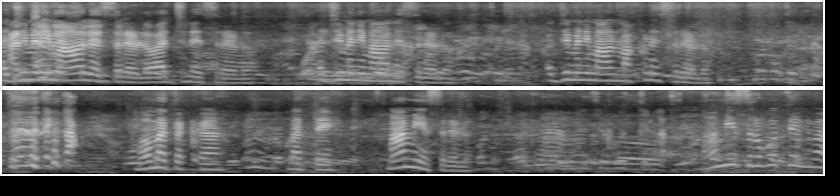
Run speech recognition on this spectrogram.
ಅಜ್ಜಿ ಮನೆ ಮಾವನ ಹೆಸರು ಹೇಳು ಅಜ್ಜನ ಹೆಸರು ಹೇಳು. ಅಜ್ಜಿ ಮನೆ ಮಾವನ ಹೆಸರು ಹೇಳು. ಅಜ್ಜಿ ಮನೆ ಮಾವನ ಮಕ್ಕಳ ಹೆಸರು ಹೇಳು. ಮಮತಕ್ಕ ಮತ್ತೆ ಮಾಮಿ ಹೆಸರು ಹೇಳು. ಗೊತ್ತಿಲ್ಲ. ಮಾಮಿ ಹೆಸರು ಗೊತ್ತಿಲ್ವಾ?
